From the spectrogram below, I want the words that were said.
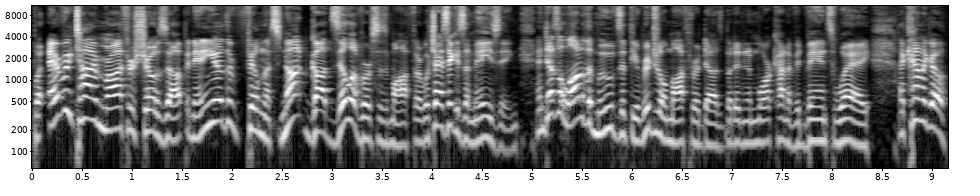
but every time Mothra shows up in any other film that's not Godzilla versus Mothra, which I think is amazing, and does a lot of the moves that the original Mothra does, but in a more kind of advanced way, I kind of go.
